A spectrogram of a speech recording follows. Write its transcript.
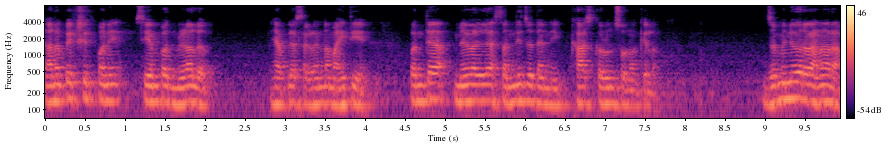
अनपेक्षितपणे सी एम पद मिळालं हे आपल्या सगळ्यांना माहिती आहे. पण त्या मिळालेल्या संधीचं त्यांनी खास करून सोनं केलं. जमिनीवर राहणारा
